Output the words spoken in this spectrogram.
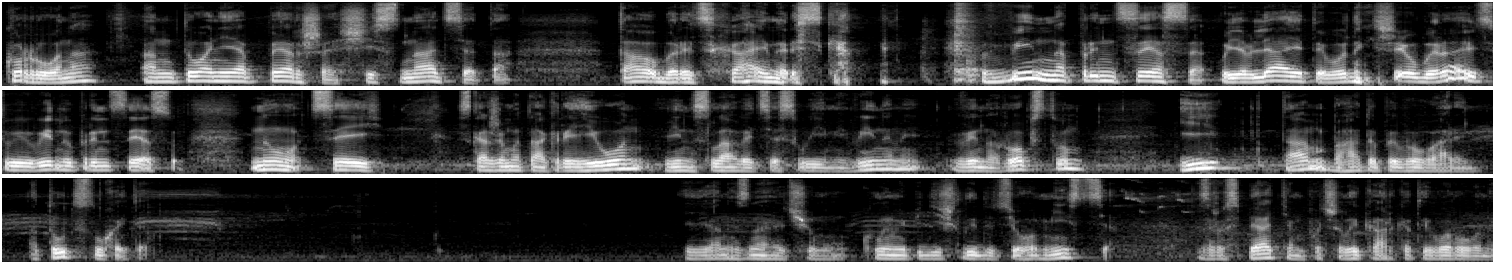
Корона Антонія І, 16, Тауберецхаймерська. Винна принцеса. Уявляєте, вони ще обирають свою винну принцесу. Ну, цей скажімо так, регіон він славиться своїми винами, виноробством, і там багато пивоварень. А тут слухайте. Я не знаю чому. Коли ми підійшли до цього місця, з розп'яттям почали каркати ворони.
